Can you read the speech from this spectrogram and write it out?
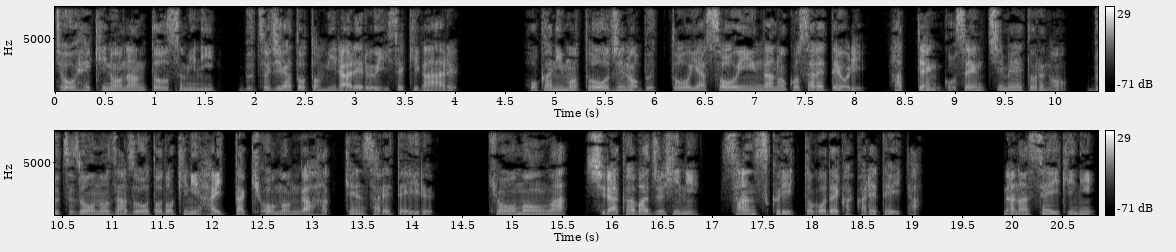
城壁の南東隅に仏寺跡と見られる遺跡がある。他にも当時の仏塔や総印が残されており、8.5センチメートルの仏像の座像と土器に入った経文が発見されている。経文は白樺樹皮にサンスクリット語で書かれていた。7世紀に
